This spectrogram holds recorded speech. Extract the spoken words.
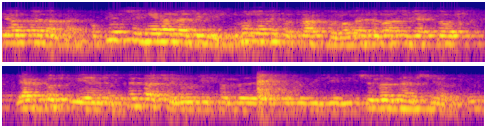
ja odpowiadam tak. Po pierwsze, nie Rada Dzielnicy. Możemy to transformować, zobaczyć jak to, jak to czujemy, spytać się ludzi, co by, co by widzieli, czy wewnętrznie odczuć.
